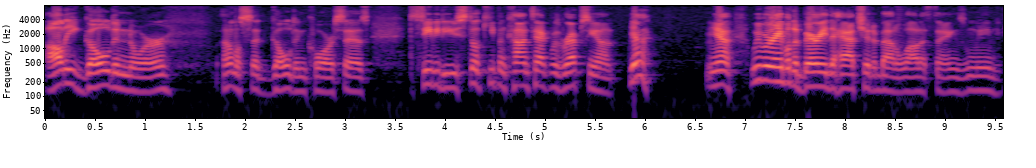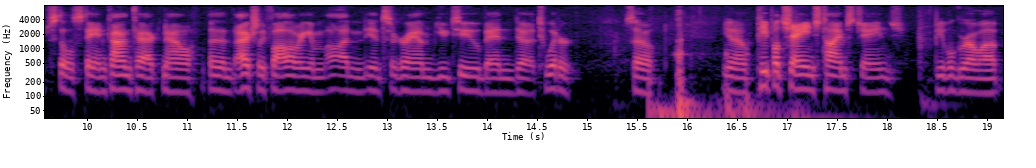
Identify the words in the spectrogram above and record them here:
Ollie Goldenor, I almost said Golden Core says, Stevie, do you still keep in contact with Repzion? Yeah, yeah. We were able to bury the hatchet about a lot of things, and we still stay in contact now. And actually following him on Instagram, YouTube, and uh, Twitter. So, you know, people change, times change, people grow up.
